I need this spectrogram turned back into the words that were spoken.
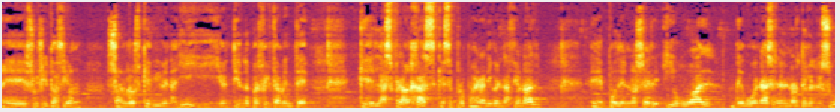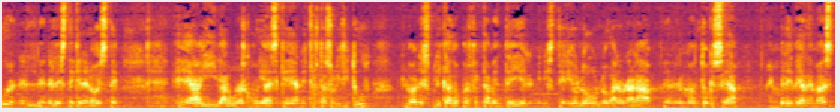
eh, su situación son los que viven allí y yo entiendo perfectamente que las franjas que se proponen a nivel nacional, eh, pueden no ser igual de buenas en el norte que en el sur, en el, en el este que en el oeste. Eh, hay algunas comunidades que han hecho esta solicitud, lo han explicado perfectamente y el Ministerio lo, lo valorará en el momento que sea, en breve además,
